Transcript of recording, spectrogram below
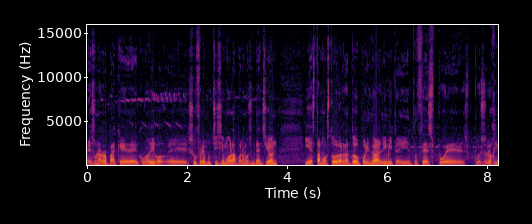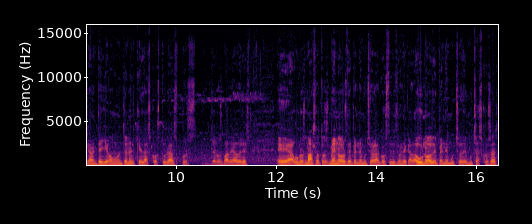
es una ropa que, como digo, eh, sufre muchísimo, la ponemos en tensión y estamos todo el rato poniéndola al límite. Y entonces, pues, pues lógicamente llega un momento en el que las costuras pues, de los vadeadores, eh, a unos más, a otros menos, depende mucho de la constitución de cada uno, depende mucho de muchas cosas,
